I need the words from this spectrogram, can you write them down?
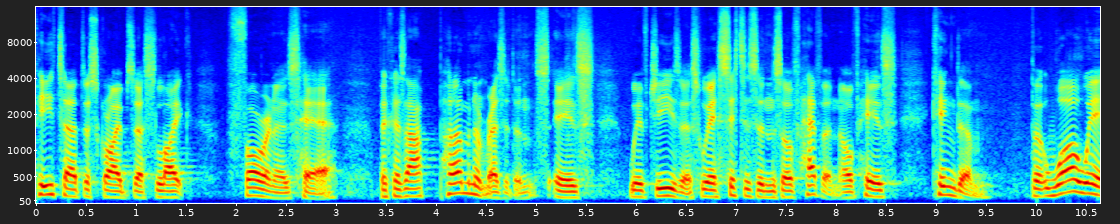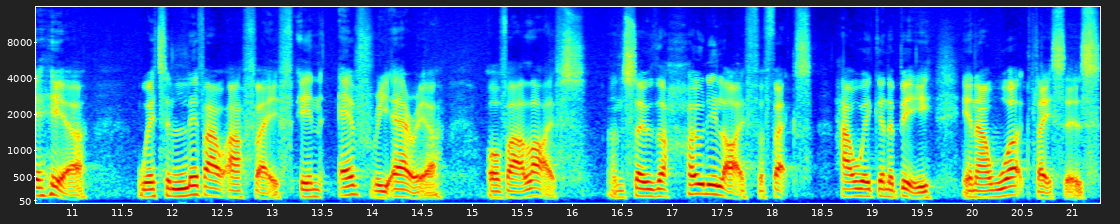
Peter describes us like foreigners here because our permanent residence is with Jesus. We're citizens of heaven, of his kingdom. But while we're here, we're to live out our faith in every area of our lives. And so the holy life affects how we're going to be in our workplaces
